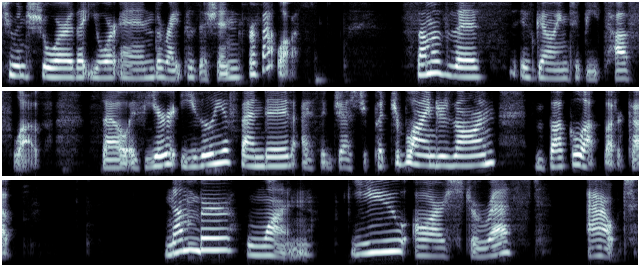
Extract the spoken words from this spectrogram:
to ensure that you're in the right position for fat loss. Some of this is going to be tough love. So if you're easily offended, I suggest you put your blinders on and buckle up, Buttercup. Number one you are stressed out.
